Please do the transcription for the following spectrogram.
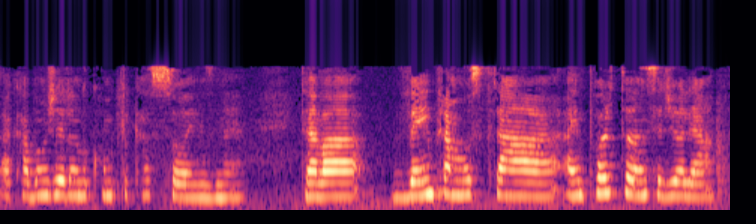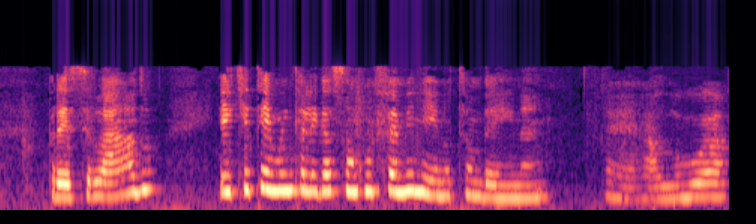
acabam gerando complicações, né? Então ela vem para mostrar a importância de olhar para esse lado e que tem muita ligação com o feminino também, né? É, a lua,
